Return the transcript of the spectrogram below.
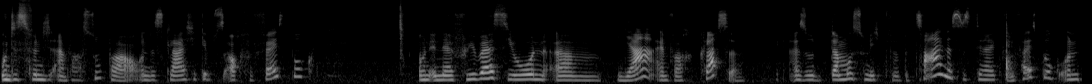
Und das finde ich einfach super. Und das gleiche gibt es auch für Facebook. Und in der Free-Version, ähm, ja, einfach klasse. Also da musst du nicht für bezahlen, das ist direkt von Facebook. Und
